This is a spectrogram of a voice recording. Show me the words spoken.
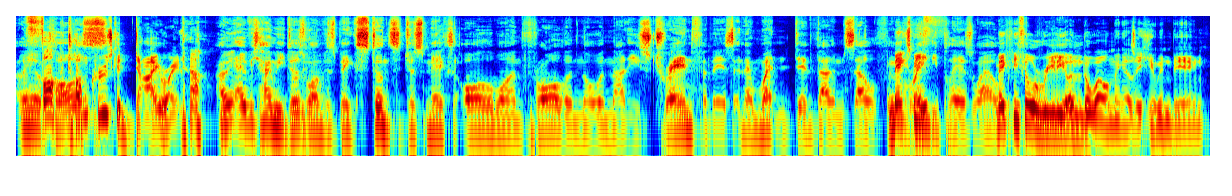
I mean, fuck, Tom. Cruise could die right now. I mean, every time he does one of his big stunts, it just makes it all the more enthralling knowing that he's trained for this and then went and did that himself. It makes me really play as well. Makes me feel really underwhelming as a human being.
